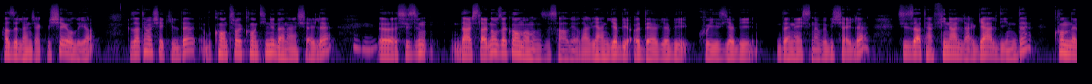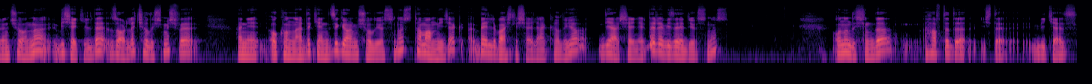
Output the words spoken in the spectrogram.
hazırlanacak bir şey oluyor. Zaten o şekilde bu kontrol kontinu denen şeyle hı hı. E, sizin derslerden uzak olmamanızı sağlıyorlar. Yani ya bir ödev ya bir quiz ya bir deney sınavı bir şeyle siz zaten finaller geldiğinde konuların çoğunu bir şekilde zorla çalışmış ve hani o konularda kendinizi görmüş oluyorsunuz. Tamamlayacak belli başlı şeyler kalıyor. Diğer şeyleri de revize ediyorsunuz. Onun dışında haftada işte bir kez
